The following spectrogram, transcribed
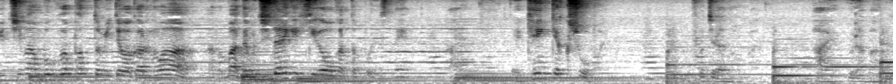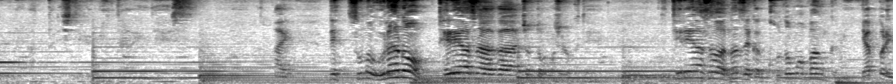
ー、一番僕がパッと見て分かるのはあのまあでも時代劇が多かったっぽいですね、はい。えー、見客商売。こちらの方が、はい、裏番組があったりしてるみたいです。はい。でその裏のテレ朝がちょっと面白くてテレ朝はなぜか子供番組やっぱり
